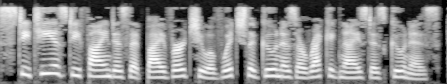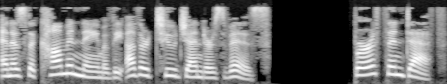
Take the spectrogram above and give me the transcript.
Sthiti is defined as that by virtue of which the gunas are recognized as gunas, and as the common name of the other two genders viz. birth and death.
